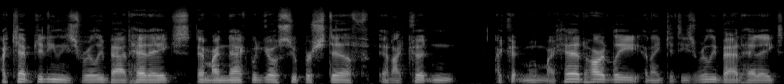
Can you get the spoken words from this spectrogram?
I kept getting these really bad headaches, and my neck would go super stiff, and I couldn't I couldn't move my head hardly, and I get these really bad headaches,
